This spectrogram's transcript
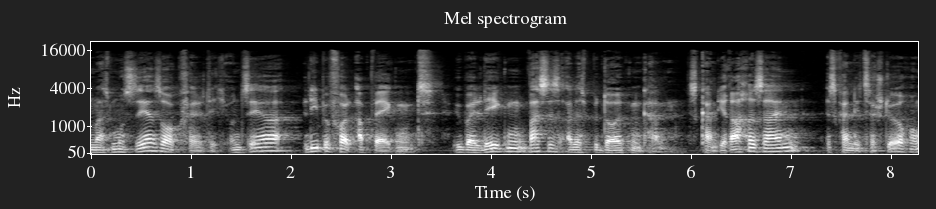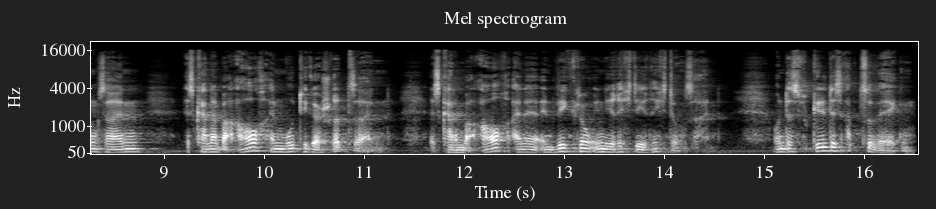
Und man muss sehr sorgfältig und sehr liebevoll abwägend überlegen, was es alles bedeuten kann. Es kann die Rache sein, es kann die Zerstörung sein, es kann aber auch ein mutiger Schritt sein. Es kann aber auch eine Entwicklung in die richtige Richtung sein. Und das gilt es abzuwägen.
